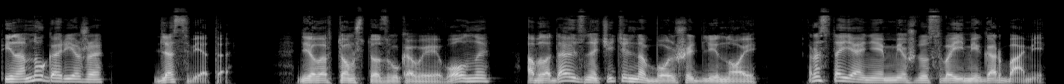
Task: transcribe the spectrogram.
и намного реже для света? Дело в том, что звуковые волны обладают значительно большей длиной, расстоянием между своими горбами.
